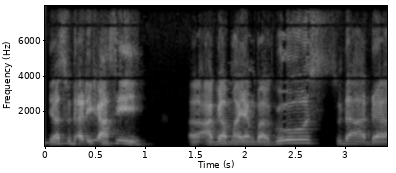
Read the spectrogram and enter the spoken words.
Ya hmm. sudah dikasih uh, agama yang bagus, sudah ada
